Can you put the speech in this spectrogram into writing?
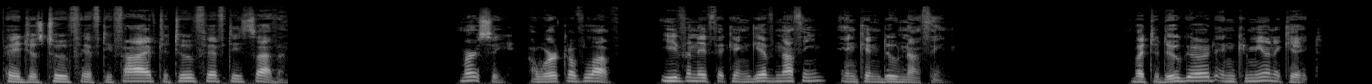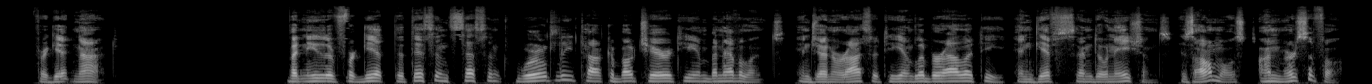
pages 255 to 257. Mercy, a work of love, even if it can give nothing and can do nothing. But to do good and communicate, forget not. But neither forget that this incessant worldly talk about charity and benevolence, and generosity and liberality, and gifts and donations, is almost unmerciful.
